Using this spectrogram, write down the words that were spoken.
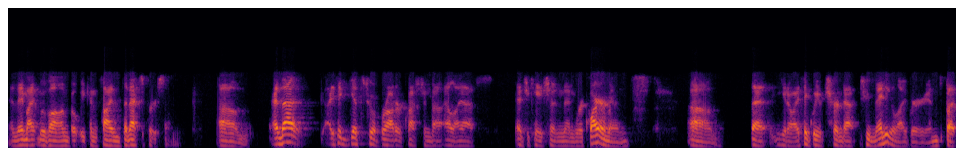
and they might move on, but we can find the next person. Um, and that, I think, gets to a broader question about LIS education and requirements. Um, that, you know, I think we've churned out too many librarians, but,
